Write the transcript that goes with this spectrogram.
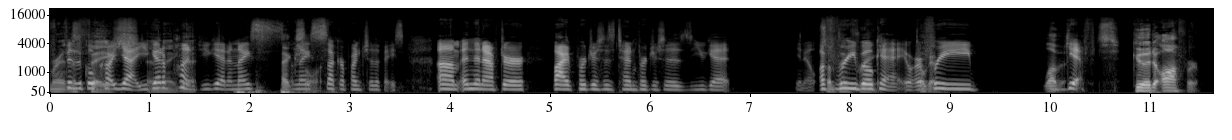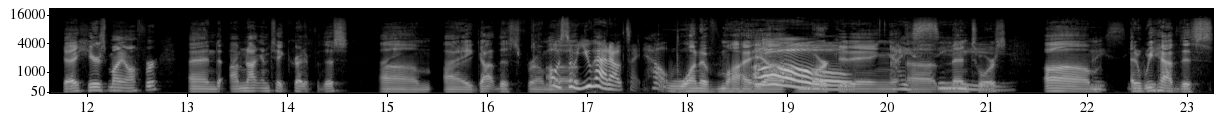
right physical card. Yeah, you get a punch. You get a nice a nice sucker punch to the face. Um, and then after five purchases, ten purchases, you get you know a Something free bouquet or a free Love it. gift. good offer. Okay, here's my offer, and I'm not going to take credit for this. Um, I got this from Oh, so uh, you had outside help. one of my uh, Oh, marketing I uh, mentors. Um, and we have this.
